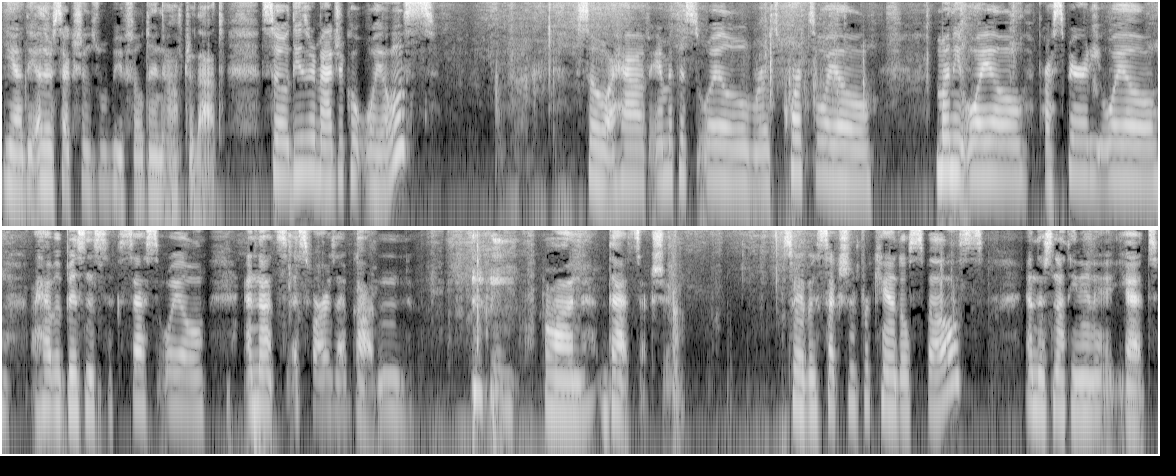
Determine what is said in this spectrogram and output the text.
yeah, the other sections will be filled in after that. So these are magical oils. So I have amethyst oil, rose quartz oil, money oil, prosperity oil. I have a business success oil, and that's as far as I've gotten on that section. So I have a section for candle spells, and there's nothing in it yet.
